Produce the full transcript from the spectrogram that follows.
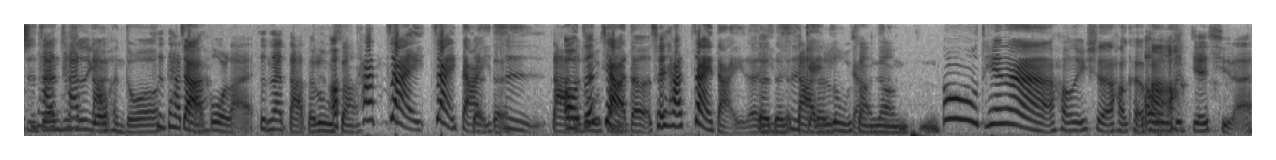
时间他就是有很多是他打过来，正在打的路哦，上，他再再打一次打的哦，真路上假的？所以他再打了对对对，打一次给你的路上这这样子。哦天啊，Holy shit，好可怕哦然后我就！接起来，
